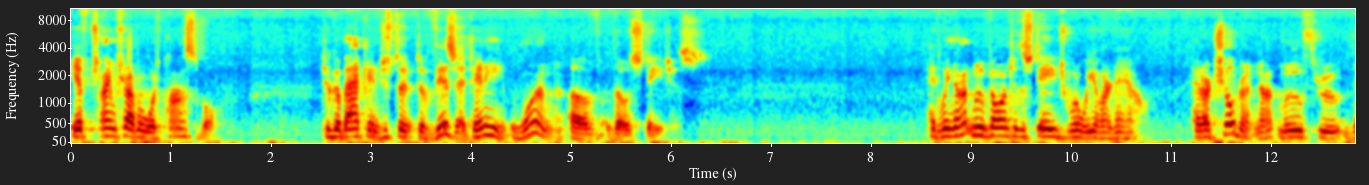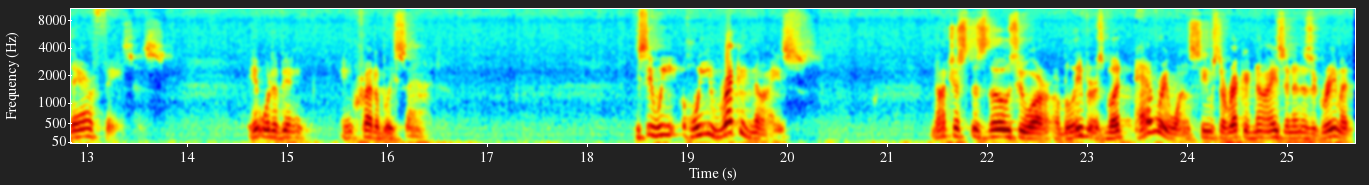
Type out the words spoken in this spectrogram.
if time travel was possible, to go back and just to, to visit any one of those stages, had we not moved on to the stage where we are now, had our children not moved through their phases, it would have been incredibly sad. You see, we, we recognize, not just as those who are, believers, but everyone seems to recognize and in his agreement,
